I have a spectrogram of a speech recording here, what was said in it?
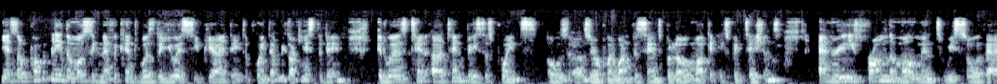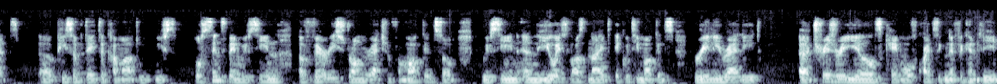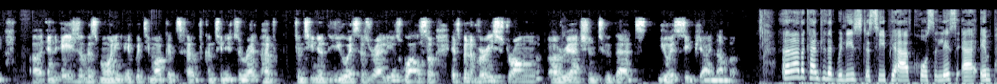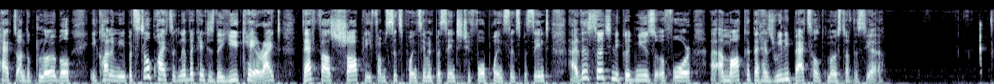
Yeah, so probably the most significant was the US CPI data point that we got yesterday. It was 10, uh, 10 basis points, or was uh, 0.1% below market expectations. And really, from the moment we saw that uh, piece of data come out, we've well, since then, we've seen a very strong reaction from markets. So we've seen in the US last night, equity markets really rallied. Uh, treasury yields came off quite significantly. Uh, in Asia this morning, equity markets have continued to have continued the US's rally as well. So it's been a very strong uh, reaction to that US CPI number. Another country that released a CPI, of course, less uh, impact on the global economy, but still quite significant is the UK, right? That fell sharply from 6.7% to 4.6%. Uh, this is certainly good news for uh, a market that has really battled most of this year.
